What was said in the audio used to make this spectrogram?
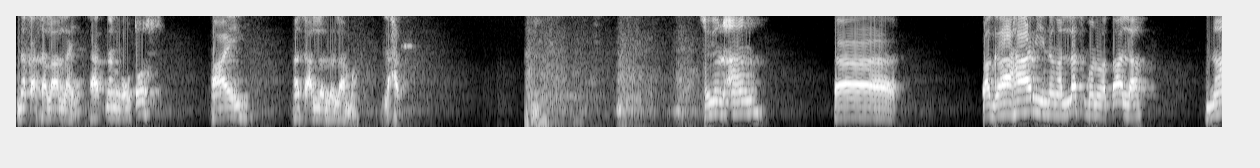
nakasalalay. Lahat ng utos ay nasa Allah na lamang. Lahat. So yun ang uh, paghahari ng Allah subhanahu wa ta'ala na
